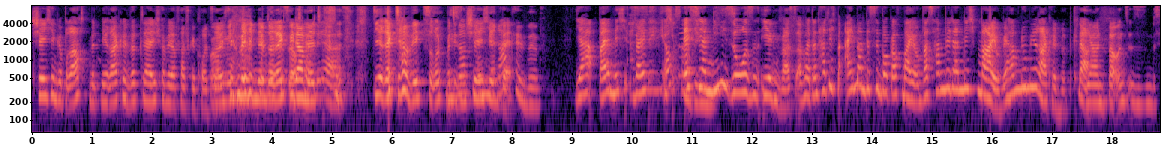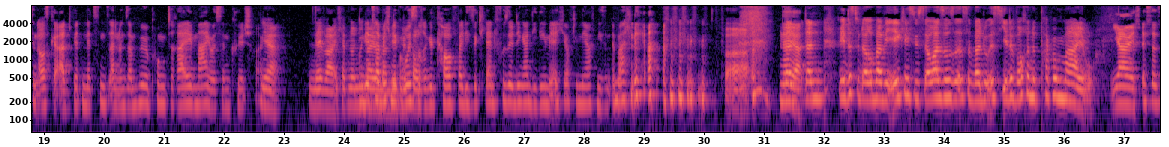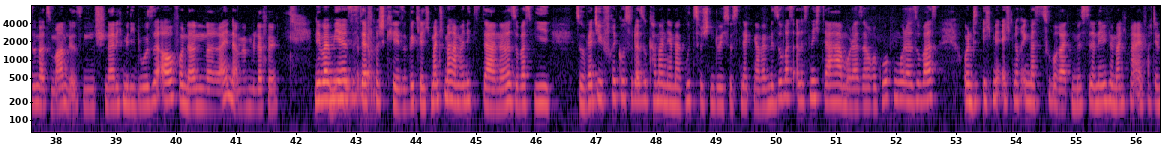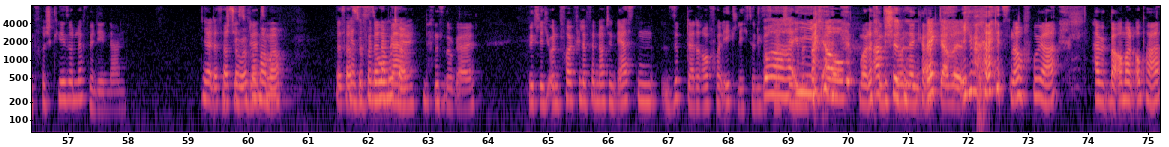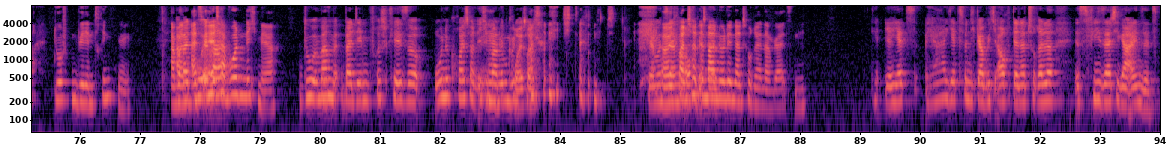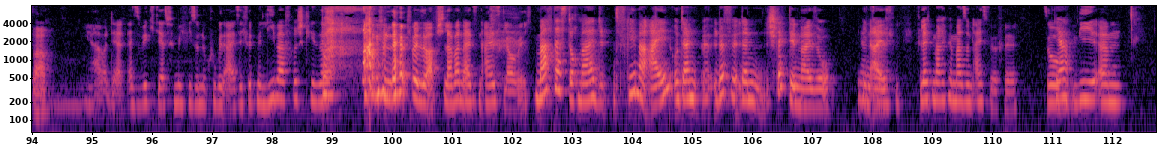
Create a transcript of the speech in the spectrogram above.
Schälchen gebracht mit Miracle Whip, da hätte ich schon wieder fast gekotzt. Oh, ich mich nehme direkt wieder mit. Direkter Weg zurück mit Wieso diesem Schälchen. Miracle Whip? Ja, weil mich, das weil ich so esse ja nie Soßen irgendwas, aber dann hatte ich einmal ein bisschen Bock auf Mayo. Und was haben wir dann nicht? Mayo. Wir haben nur Miracle Whip, klar. Ja, und bei uns ist es ein bisschen ausgeartet. Wir hatten letztens an unserem Höhepunkt drei Mayos im Kühlschrank. Ja, Never. Ich habe noch nie. Und jetzt habe ich eine größere gekauft. gekauft, weil diese kleinen Fusseldinger, die gehen mir echt auf die Nerven. Die sind immer leer. naja. Dann, dann, redest du darüber, wie eklig Süß-Sauersoße ist, aber du isst jede Woche eine Packung Mayo. Ja, ich esse das immer zum Abendessen. Schneide ich mir die Dose auf und dann rein da mit dem Löffel. Nee, bei mir ist es der Frischkäse, wirklich. Manchmal haben wir nichts da, ne? Sowas wie so Veggie-Frikos oder so kann man ja mal gut zwischendurch so snacken. Aber wenn wir sowas alles nicht da haben oder saure Gurken oder sowas und ich mir echt noch irgendwas zubereiten müsste, dann nehme ich mir manchmal einfach den Frischkäse und löffel den dann. Ja, das hast du von Mama. Das hast ja, du von deiner so Mutter. Geil. Das ist so geil. Wirklich. Und voll viele finden auch den ersten Sip da drauf voll eklig. So dieses Boah, ich auch. Boah, das finde ich so lecker. Weg damit. Ich weiß noch früher, habe bei Oma und Opa durften wir den trinken. Aber, Aber als wir immer, älter wurden, nicht mehr. Du immer Was? bei dem Frischkäse ohne Kräuter und ich ja, immer mit Kräutern. Mit Stimmt. Wir haben uns Aber ja ich fand schon immer nur den Naturellen am geilsten. Ja, jetzt, ja, jetzt finde ich, glaube ich, auch, der Naturelle ist vielseitiger einsetzbar. Ja, aber der, also wirklich, der ist für mich wie so eine Kugel Eis. Ich würde mir lieber Frischkäse am Löffel so abschlabbern als ein Eis, glaube ich. Mach das doch mal, frier mal ein und dann äh, Löffel, dann schleck den mal so ja, wie ein Eis. Ich, vielleicht mache ich mir mal so einen Eiswürfel. So ja. wie ähm,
